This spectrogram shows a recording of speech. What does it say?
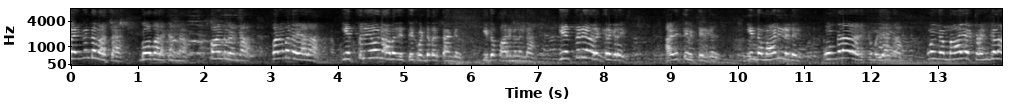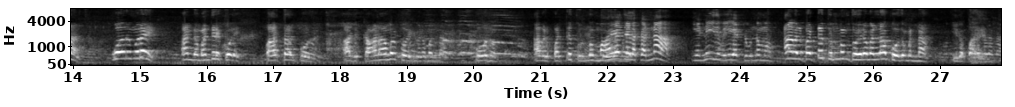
வைகுண்ட வாசா? கோபால கண்ணா பாண்டுரங்கா பரமதயாளா? எத்தனையோ நாமதத்தை கொண்டவர் தாங்கள். இதோ பாருங்கள் அண்ணா எத்தனையோ அரக்கர்களை அழித்து விட்டீர்கள். இந்த மாநிலத்தை உங்களால் அழிக்க முடியாதா? உங்க மாய கண்களால் ஒரு முறை அந்த மந்திர கோலை பார்த்தால் போதும். அது காணாமல் போய்விடும் அண்ணா. போதும். அவள் பட்ட துன்பம் மாயாஜால கண்ணா என்ன இது விளையாட்டு உண்ணமோ? அவள் பட்ட துன்பம் துயரமெல்லாம் போதும் அண்ணா. இதை பாருங்கள் அண்ணா.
